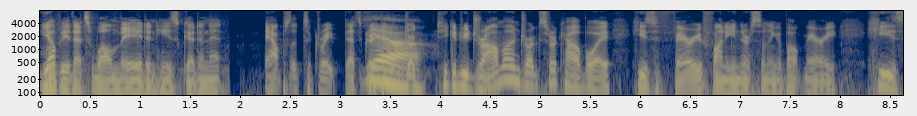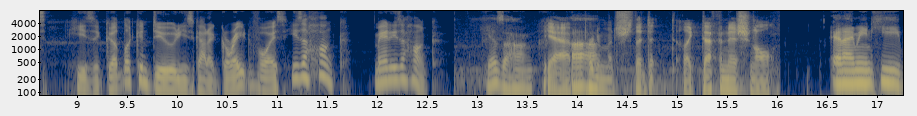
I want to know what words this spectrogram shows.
Yep. movie that's well made and he's good in it. Abs- it's a great. That's great. Yeah. Drug, he could do drama and drugstore cowboy. He's very funny, and there's something about Mary. He's he's a good-looking dude. He's got a great voice. He's a hunk, man. He's a hunk. He is a hunk. Yeah, Uh, pretty much the de- like definitional. and I mean he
